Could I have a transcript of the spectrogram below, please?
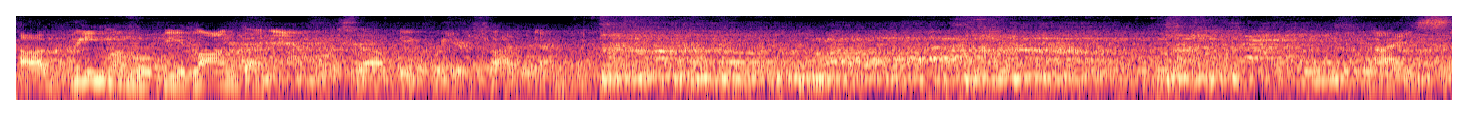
Uh, green one will be long gun ammo, so that'll be for your shotgun. Nice.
